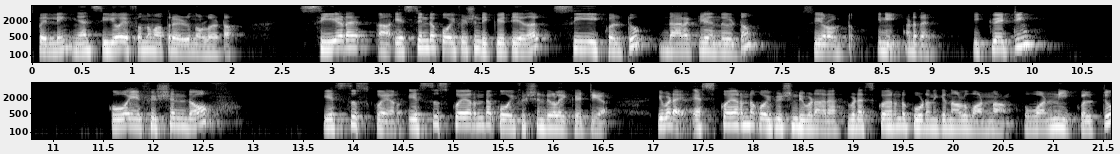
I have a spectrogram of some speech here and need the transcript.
സ്പെല്ലിംഗ് ഞാൻ സി ഒ എഫ് എന്ന് മാത്രമേ എഴുതുന്നുള്ളൂ കേട്ടോ. സിയുടെ എസിന്റെ കോയിഫിഷ്യന്റ് ഇക്വേറ്റ് ചെയ്താൽ സി ഈക്വൽ ടു ഡയറക്റ്റ്ലി എന്ത് കിട്ടും? സീറോ കിട്ടും. ഇനി അടുത്ത. Equating coefficient of s square s സ്ക്വയറിന്റെ കോയിഫിഷ്യന്റുകൾ ഇക്വേറ്റ് ചെയ്യുക. ഇവിടെ എസ് സ്ക്വയറിന്റെ കോയിഫിഷ്യന്റ് ഇവിടെ ആരാ? ഇവിടെ എസ് സ്ക്വയറിന്റെ കൂടെ നിൽക്കുന്ന ആൾ വൺ ആണ്. അപ്പോൾ വൺ ഈക്വൽ ടു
